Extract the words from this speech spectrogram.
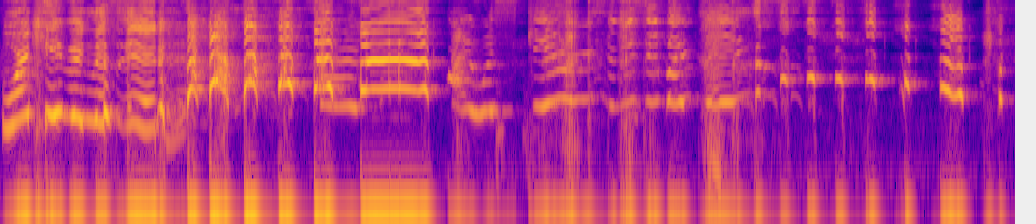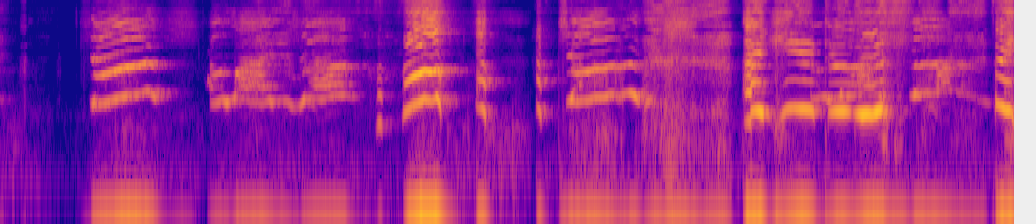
we're keeping this in. I was scared. Did you see my face? I can't do this. I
